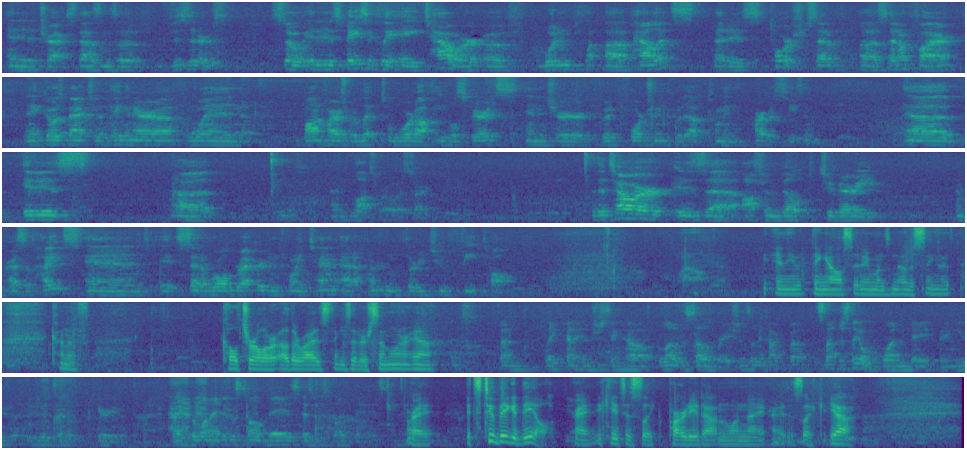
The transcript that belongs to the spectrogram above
and it attracts thousands of visitors. So it is basically a tower of wooden uh, pallets that is torched, set, up, uh, set on fire, and it goes back to the pagan era when bonfires were lit to ward off evil spirits and ensure good fortune for the upcoming harvest season. Uh, it is, uh, I lost where I was, sorry. The tower is uh, often built to very impressive heights, and it set a world record in 2010 at 132 feet tall. Wow. Yeah. Anything else that anyone's noticing that kind of cultural or otherwise things that are similar? Yeah. I just found like kind of interesting how a lot of the celebrations that we talked about, it's not just like a one day thing usually. Usually it's like a period of time. Like the one I did was 12 days, his was 12 days. Right. It's too big a deal, Yeah. right? You can't just like party it out in one night, right? It's like, yeah.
